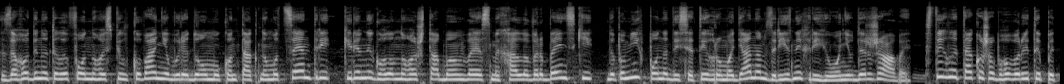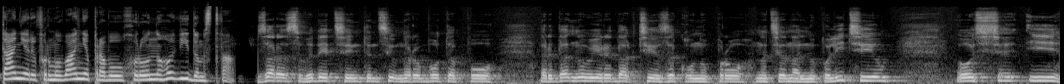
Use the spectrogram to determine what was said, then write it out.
За годину телефонного спілкування в урядовому контактному центрі керівник головного штабу МВС Михайло Вербенський допоміг понад 10 громадянам з різних регіонів держави. Встигли також обговорити питання реформування правоохоронного відомства. Зараз ведеться інтенсивна робота по новій редакції закону про національну поліцію. Ось і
